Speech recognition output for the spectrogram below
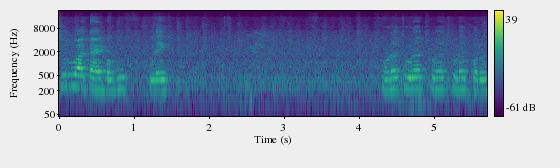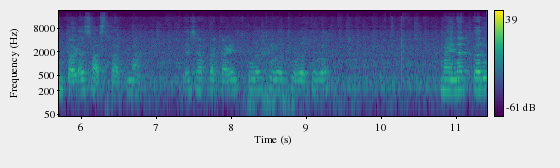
सुरुवात आहे बघू पुढे. थोडं थोडं थोडं थोडं करून तडस असतात ना. तशा प्रकारे थोडं थोडं थोडं थोडं मेहनत करू.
